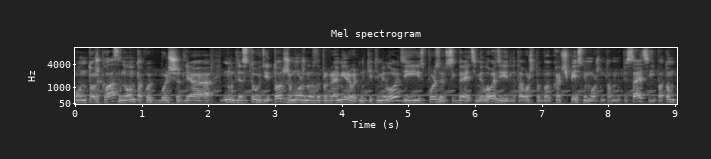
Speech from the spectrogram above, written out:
он тоже классный, но он такой больше для, ну, для студии. Тот же можно запрограммировать на какие-то мелодии и использовать всегда эти мелодии для того, чтобы, короче, песню можно там написать и потом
